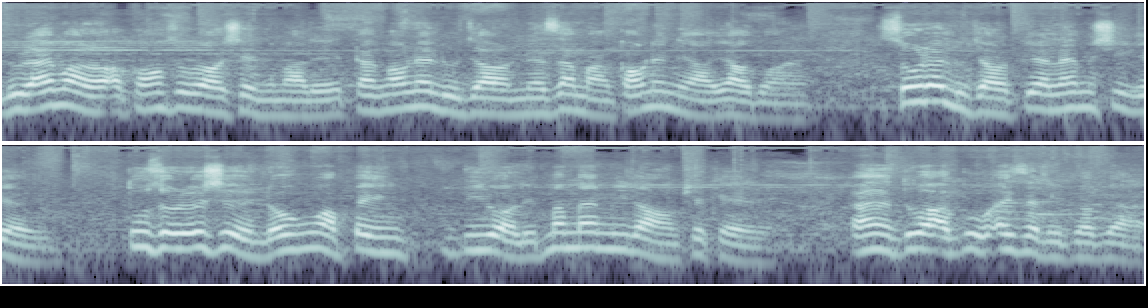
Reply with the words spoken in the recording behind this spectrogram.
လူတိုင်းမှာတော့အကောင်းဆိုးတော့ရှင်းနေမှာလေကံကောင်းတဲ့လူကြောင့်နေဆက်မှာကောင်းတဲ့နေရာရောက်သွားတယ်ဆိုးတဲ့လူကြောင့်ပြန်လဲမရှိခဲ့ဘူးသူဆိုလို့ရှိရင်လုံးဝပိန်ပြီးတော့လေမှတ်မှတ်မိတော့ဖြစ်ခဲ့တယ်အဲ့ဒါ तू ကအခုအဲ့ဆက်လေးပြောပြတယ်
